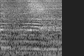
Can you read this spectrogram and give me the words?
Every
